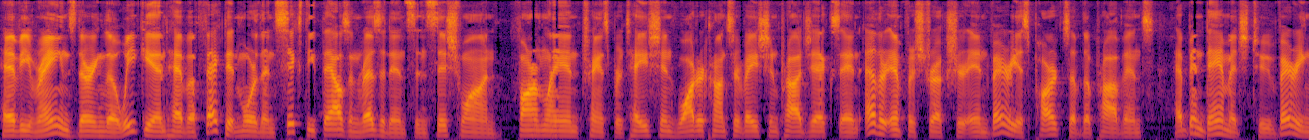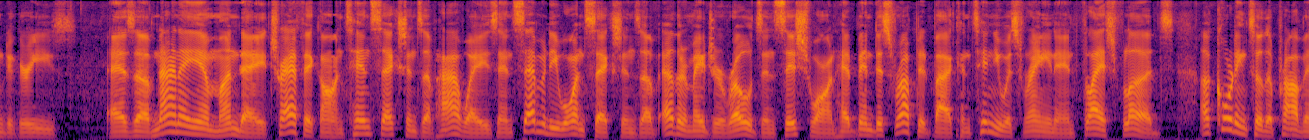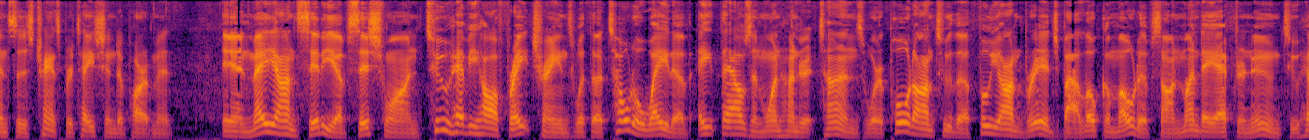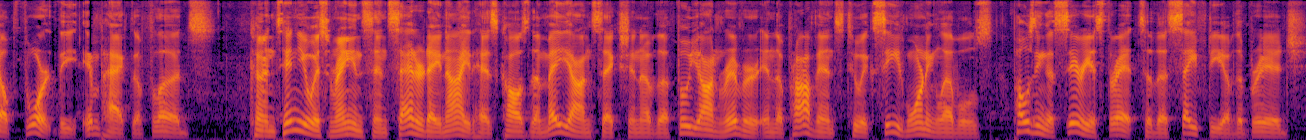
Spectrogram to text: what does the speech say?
Heavy rains during the weekend have affected more than 60,000 residents in Sichuan. Farmland, transportation, water conservation projects, and other infrastructure in various parts of the province have been damaged to varying degrees. As of 9 a.m. Monday, traffic on 10 sections of highways and 71 sections of other major roads in Sichuan had been disrupted by continuous rain and flash floods, according to the province's transportation department. In Mianyang City of Sichuan, two heavy-haul freight trains with a total weight of 8,100 tons were pulled onto the Fujiang Bridge by locomotives on Monday afternoon to help thwart the impact of floods. Continuous rain since Saturday night has caused the Mianyang section of the Fujiang River in the province to exceed warning levels, posing a serious threat to the safety of the bridge.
